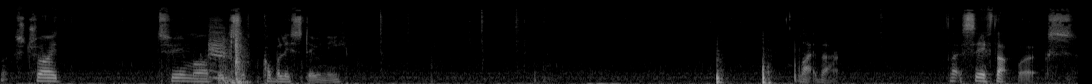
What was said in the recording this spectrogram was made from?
Let's try two more bits of cobblestone Like that. Let's see if that works.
